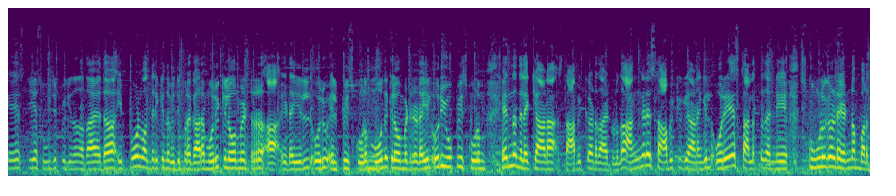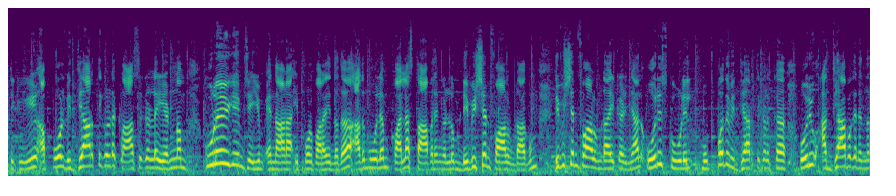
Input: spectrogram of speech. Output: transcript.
കെ എസ് ടി എ സൂചിപ്പിക്കുന്നത്. അതായത് ഇപ്പോൾ വന്നിരിക്കുന്ന വിധി പ്രകാരം ഒരു കിലോമീറ്റർ ഇടയിൽ ഒരു എൽ പി സ്കൂളും മൂന്ന് കിലോമീറ്റർ ഇടയിൽ ഒരു യു പി സ്കൂളും എന്ന നിലയ്ക്കാണ് സ്ഥാപിക്കേണ്ടതായിട്ടുള്ളത്. അങ്ങനെ സ്ഥാപിക്കുകയാണെങ്കിൽ ഒരേ സ്ഥലത്ത് തന്നെ സ്കൂളുകളുടെ എണ്ണം വർദ്ധിക്കുകയും അപ്പോൾ വിദ്യാർത്ഥികളുടെ ക്ലാസ്സുകളുടെ എണ്ണം കുറയുകയും ചെയ്യും എന്നാണ് ഇപ്പോൾ പറയുന്നത്. അതുമൂലം പല സ്ഥാപനങ്ങളിലും ഡിവിഷൻ ഫാൾ ഉണ്ടാകും. ഡിവിഷൻ ഫാൾ ഉണ്ടായിക്കഴിഞ്ഞാൽ ഒരു സ്കൂളിൽ മുപ്പത് വിദ്യാർത്ഥികൾക്ക് ഒരു അധ്യാപകൻ എന്ന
